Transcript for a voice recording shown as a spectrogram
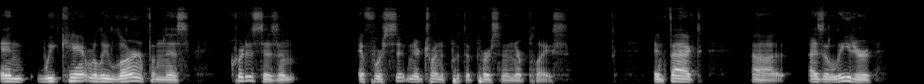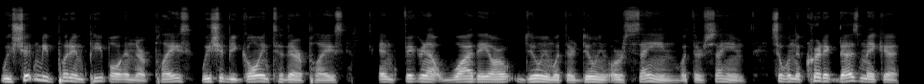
And we can't really learn from this criticism if we're sitting there trying to put the person in their place. In fact, uh, as a leader, we shouldn't be putting people in their place. We should be going to their place and figuring out why they are doing what they're doing or saying what they're saying. So when the critic does make a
